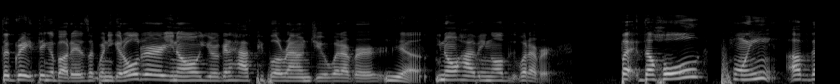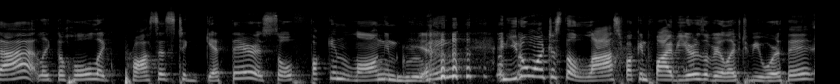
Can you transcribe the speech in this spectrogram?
the great thing about it is like when you get older, you know, you're gonna have people around you, whatever. Yeah. You know, having all the, whatever. But the whole point of that, like the whole like process to get there is so fucking long and grueling. and you don't want just the last fucking five years of your life to be worth it.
